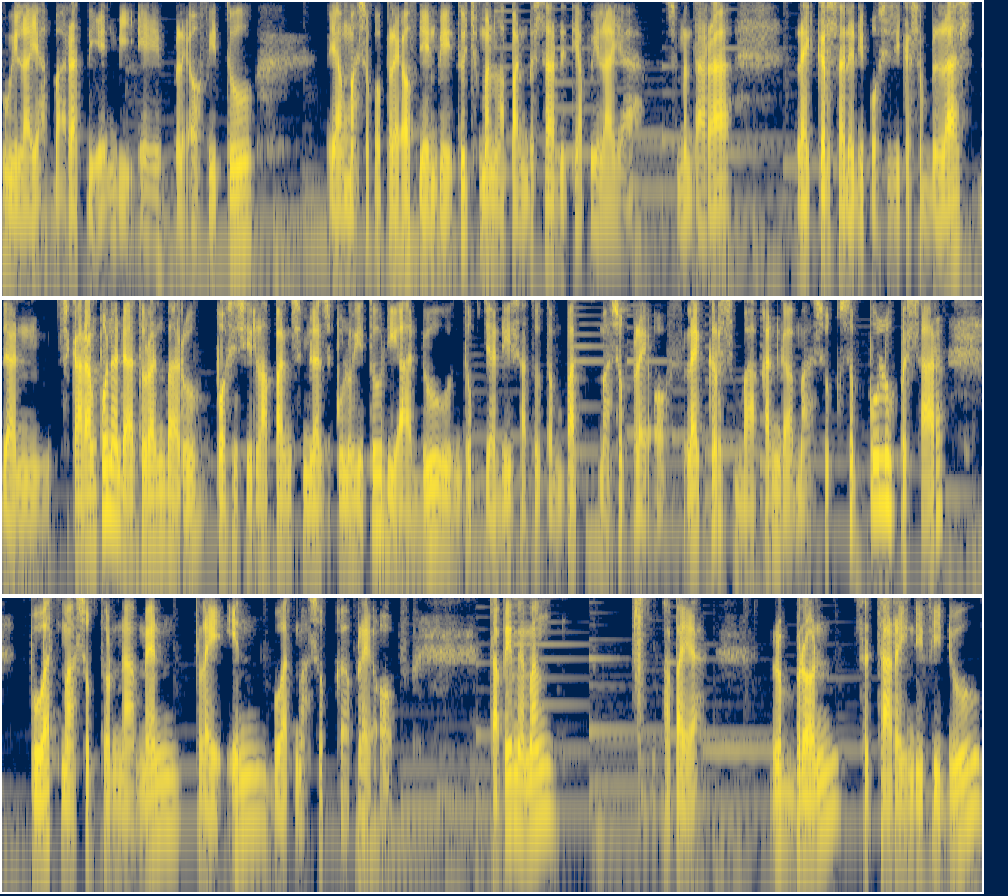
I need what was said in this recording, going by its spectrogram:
wilayah barat di NBA. Playoff itu yang masuk ke playoff di NBA itu cuma 8 besar di tiap wilayah. Sementara Lakers ada di posisi ke-11 dan sekarang pun ada aturan baru, posisi 8, 9, 10 itu diadu untuk jadi satu tempat masuk playoff. Lakers bahkan gak masuk 10 besar buat masuk turnamen play-in buat masuk ke playoff. Tapi memang apa ya? LeBron secara individu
